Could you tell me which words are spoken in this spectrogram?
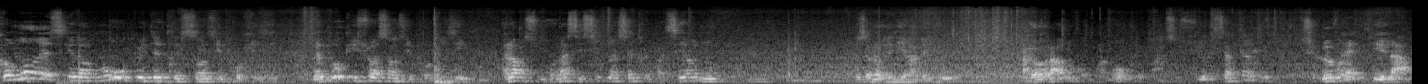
Comment est-ce que l'amour peut être sans hypocrisie? Mais pour qu'il soit sans hypocrisie, alors à ce moment-là, ceci doit s'être passé en nous. Nous allons le dire avec vous. Alors là, nous comprenons que c'est sûr certain que c'est le vrai qui est là.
